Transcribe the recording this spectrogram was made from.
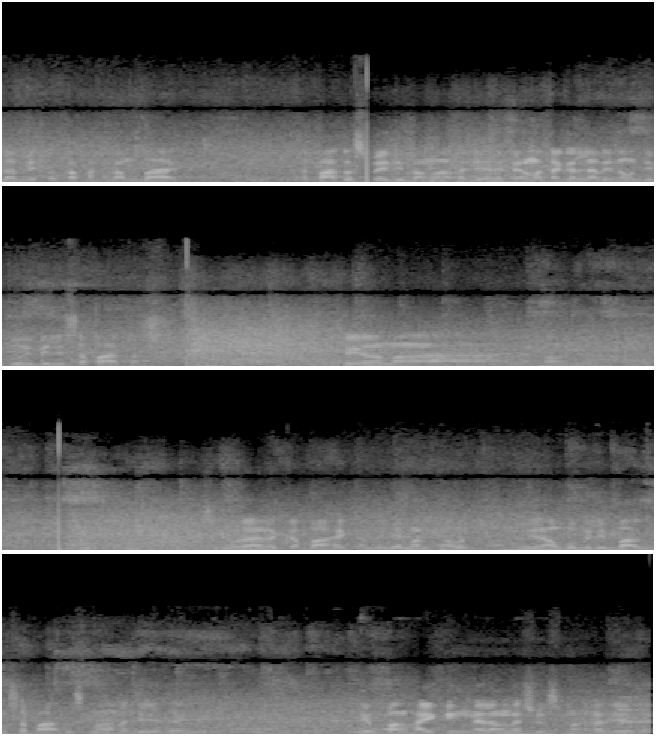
damit o tatak ng bag. Sapatos pwede pa mga ka-Jedi. Pero matagal na rin ako hindi bumibili sa sapatos. Siguro mga ano taon na. Siguro na nagkabahay kami, limang taon. Hindi na ako bumili bagong sapatos mga ka-Jedi. Yung pang hiking na lang na shoes mga ka-Jedi.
